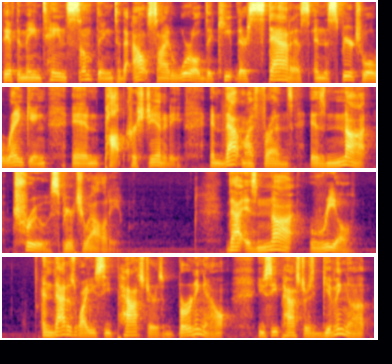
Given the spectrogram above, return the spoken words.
They have to maintain something to the outside world to keep their status in the spiritual ranking in pop Christianity. And that, my friends, is not true spirituality. That is not real. And that is why you see pastors burning out. You see pastors giving up.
